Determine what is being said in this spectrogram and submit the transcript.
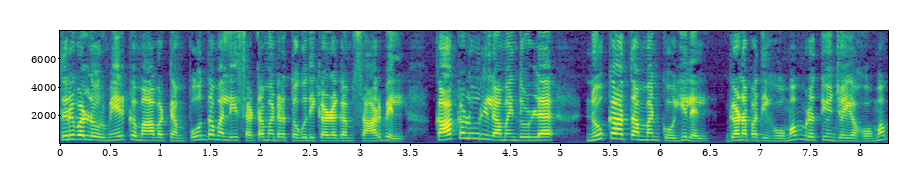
திருவள்ளூர் மேற்கு மாவட்டம் பூந்தமல்லி சட்டமன்ற தொகுதி கழகம் சார்பில் காக்களூரில் அமைந்துள்ள நூக்காத்தம்மன் கோயிலில் கணபதி ஹோமம் மிருத்யுஞ்சய ஹோமம்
